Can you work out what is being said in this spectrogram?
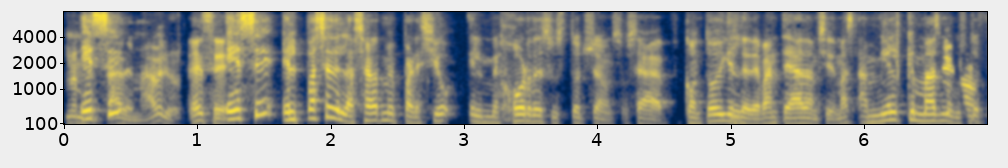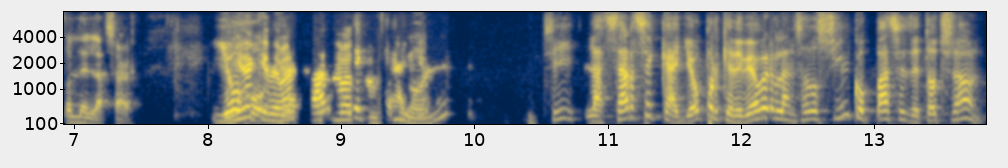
una Ese- de madre. Ese. ese, el pase de Lazard me pareció el mejor de sus touchdowns. O sea, con todo y el de Devante Adams y demás. A mí el que más me gustó fue el de Lazard. Y Mira ojo, que Lazar se cayó. ¿eh? Sí, Lazar se cayó porque debió haber lanzado cinco pases de touchdown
